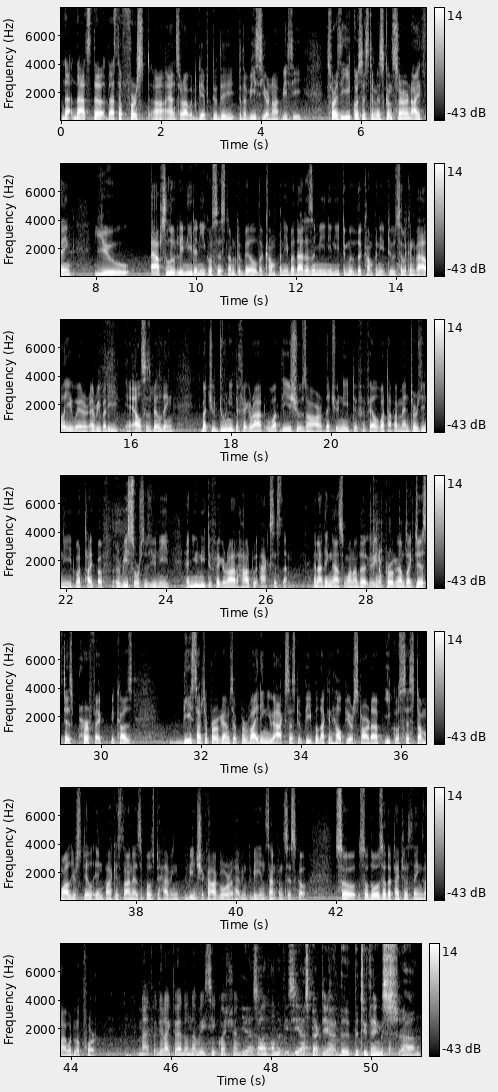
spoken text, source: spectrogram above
that, that's, the, that's the first uh, answer I would give to the, to the VC or not VC. As far as the ecosystem is concerned, I think you absolutely need an ecosystem to build a company, but that doesn't mean you need to move the company to Silicon Valley where everybody else is building but you do need to figure out what the issues are that you need to fulfill, what type of mentors you need, what type of uh, resources you need, and you need to figure out how to access them. And I think that's one of the, you know, programs like GIST is perfect because these types of programs are providing you access to people that can help your startup ecosystem while you're still in Pakistan as opposed to having to be in Chicago or having to be in San Francisco. So, so those are the types of things I would look for. Matt, would you like to add on the VC question? Yes, yeah, so on, on, the VC aspect, yeah, the, the two things um,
